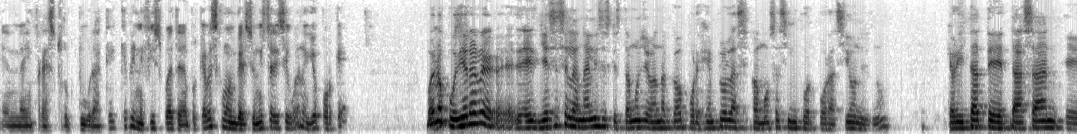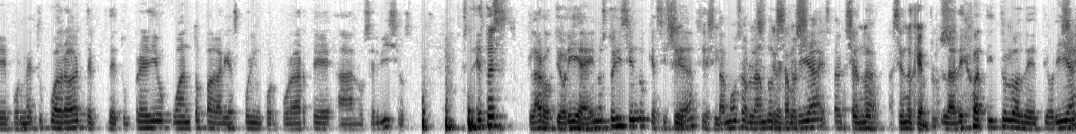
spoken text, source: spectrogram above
en la infraestructura? ¿Qué, ¿Qué beneficios puede tener? Porque a veces como inversionista dice, bueno, ¿yo por qué? Bueno, pudiera, eh, y ese es el análisis que estamos llevando a cabo, por ejemplo, las famosas incorporaciones, ¿no? Que ahorita te tasan eh, por metro cuadrado de, tu predio cuánto pagarías por incorporarte a los servicios. Esto es, claro, teoría, ¿eh? No estoy diciendo que así sea, estamos hablando de teoría. Está, haciendo, haciendo ejemplos. La dejo a título de teoría.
